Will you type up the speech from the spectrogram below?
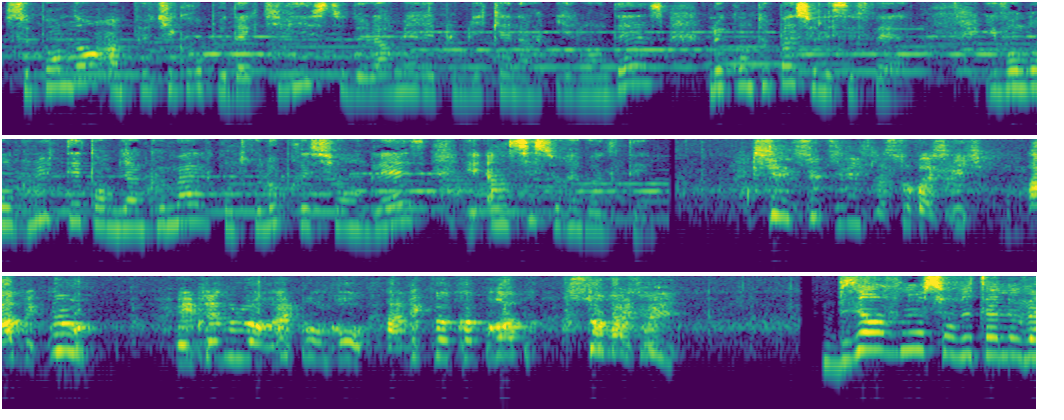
Cependant, un petit groupe d'activistes de l'armée républicaine irlandaise ne compte pas se laisser faire. Ils vont donc lutter tant bien que mal contre l'oppression anglaise et ainsi se révolter. S'ils utilisent la sauvagerie avec nous, eh bien nous leur répondrons avec notre propre sauvagerie. Bienvenue sur Vitanova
